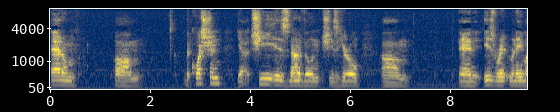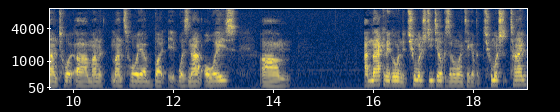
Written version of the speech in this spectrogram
Adam. Um, the question, yeah, she is not a villain. She's a hero. Um, and it is Re- Renee Montoya, uh, Mon- Montoya, but it was not always. Um, I'm not going to go into too much detail because I don't want to take up too much time.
